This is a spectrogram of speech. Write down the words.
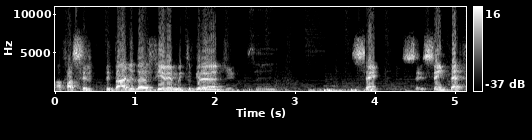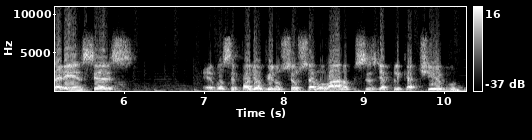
a facilidade do FM é muito grande. Sim, Sem, sem, sem interferências. É, você pode ouvir no seu celular, não precisa de aplicativo.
